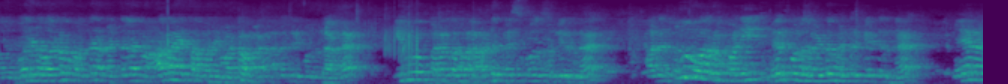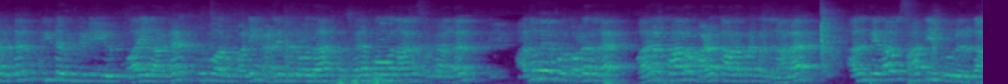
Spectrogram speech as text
ஒரு வருட வருடம் வந்து அந்த இடத்துல ஆகாய தாமரை மட்டும் அகற்றி கொடுக்குறாங்க. இதுவும் கடந்த ஆண்டு பேசும்போது சொல்லியிருந்தேன். அதை தூர்வாரும் பணி மேற்கொள்ள வேண்டும் என்று கேட்டிருந்தேன். மேயர்கள் பிடபிள்யூடி வாயிலாக தூர்வாரும் பணி நடைபெறுவதாக பெறப்போவதாக சொன்னார்கள் அதுவே இப்போ தொடரல வர காலம் மழை காலம்ன்றதுனால அதுக்கு ஏதாவது சாத்தியக்கூறு இருக்கா?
